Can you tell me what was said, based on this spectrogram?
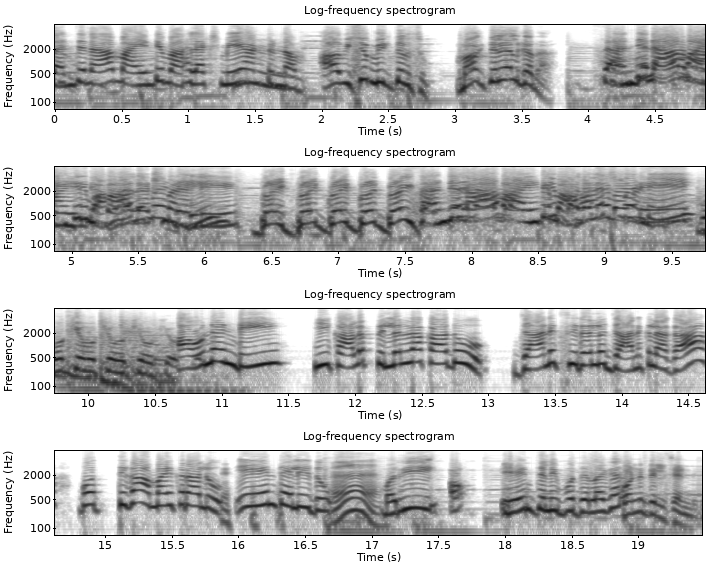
సంజన మా ఇంటి మహాలక్ష్మి అంటున్నాం. ఆ విషయం మీకు తెలుసు. మాకు తెలియాలి కదా. సంజన మా ఇంటి మహాలక్ష్మి అండి. Bright bright bright bright bright Sanjana మా ఇంటి మహాలక్ష్మి అండి. ఓకే ఓకే ఓకే ఓకే అవునండి. ఈ కాలం పిల్లల్లా కాదు. జానకి సీరియల్లో జానకిలాగా బొత్తిగా అమాయకురాలు. ఏం తెలీదు. మరి ఏం తెలియకపోతే ఎలాగా? కొన్ని తెలుసండి.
